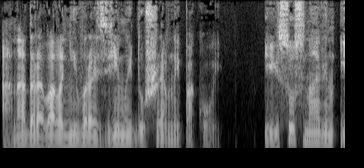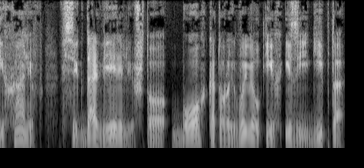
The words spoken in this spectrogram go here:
она даровала невыразимый душевный покой. Иисус Навин и Халев всегда верили, что Бог, который вывел их из Египта,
